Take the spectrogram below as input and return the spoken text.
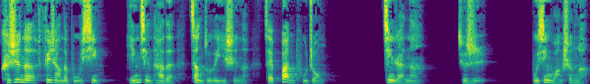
可是呢，非常的不幸，迎请他的藏族的医师呢，在半途中，竟然呢，就是不幸往生了。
